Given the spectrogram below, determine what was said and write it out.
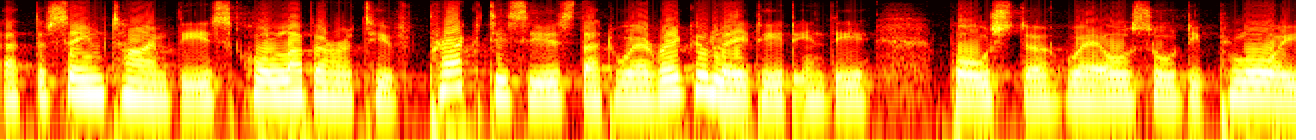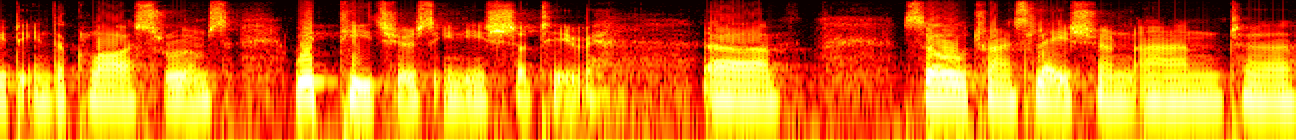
at the same time, these collaborative practices that were regulated in the poster were also deployed in the classrooms with teachers' initiative. Uh, so, translation and uh,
